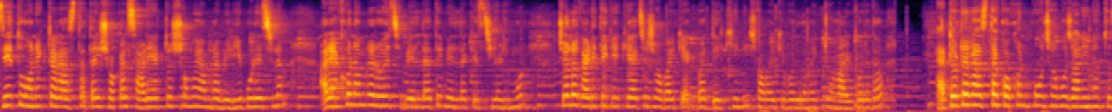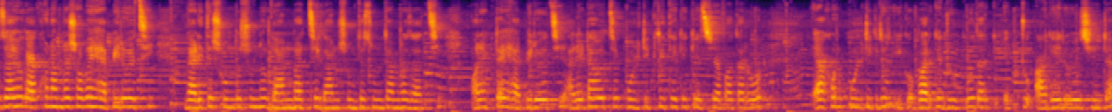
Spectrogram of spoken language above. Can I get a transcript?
যেহেতু অনেকটা রাস্তা, তাই সকাল সাড়ে আটটার সময় আমরা বেরিয়ে পড়েছিলাম। আর এখন আমরা রয়েছি বেলদাতে, বেলদা কেশিয়ারি মোড়। চলো গাড়িতে কে কে আছে সবাইকে একবার দেখিনি সবাইকে বললাম একটু হাই করে দাও। এতটা রাস্তা কখন পৌঁছাবো জানি না, তো যাই হোক, এখন আমরা সবাই হ্যাপি রয়েছি। গাড়িতে সুন্দর সুন্দর গান বাজছে, গান শুনতে শুনতে আমরা যাচ্ছি। অনেকটাই হ্যাপি রয়েছি। আর এটা হচ্ছে কুলটিকরি থেকে কেশিয়াপাতা রোড এখন কুলটিকরির ইকো পার্কে ঢুকবো, তার একটু আগে রয়েছে এটা।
